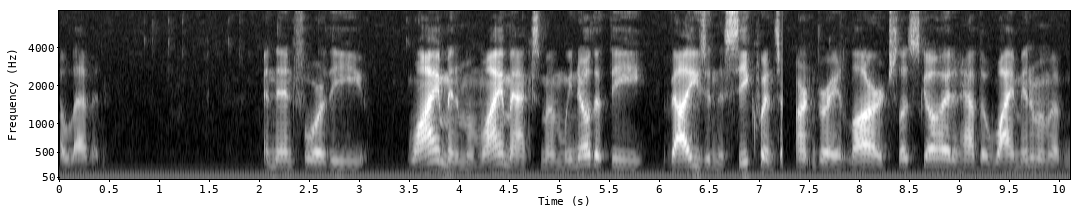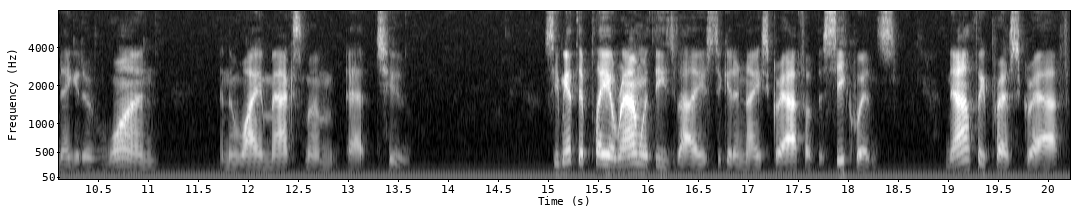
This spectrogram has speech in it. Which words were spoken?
11. And then for the y minimum, y maximum, we know that the values in the sequence aren't very large. Let's go ahead and have the y minimum of negative 1 and the y maximum at 2. So you may have to play around with these values to get a nice graph of the sequence. Now if we press graph,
